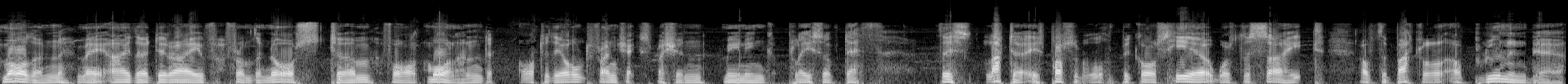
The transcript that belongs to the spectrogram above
Morthen may either derive from the Norse term for moorland or to the Old French expression meaning place of death. This latter is possible because here was the site of the Battle of Brunanburh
